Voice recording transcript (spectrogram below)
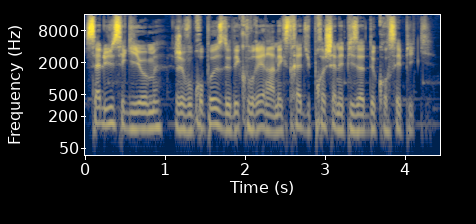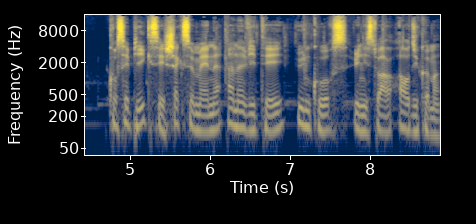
Salut, c'est Guillaume. Je vous propose de découvrir un extrait du prochain épisode de Course épique. Course épique, c'est chaque semaine un invité, une course, une histoire hors du commun.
